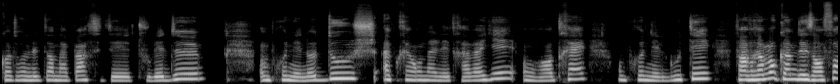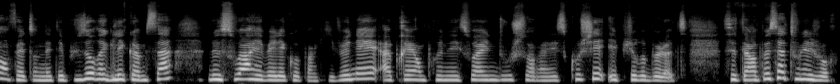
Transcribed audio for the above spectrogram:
Quand on était en appart, c'était tous les deux. On prenait notre douche, après on allait travailler, on rentrait, on prenait le goûter. Enfin, vraiment comme des enfants, en fait. On était plutôt réglés comme ça. Le soir, il y avait les copains qui venaient. Après, on prenait soit une douche, soit on allait se coucher, et puis rebelote. C'était un peu ça tous les jours.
